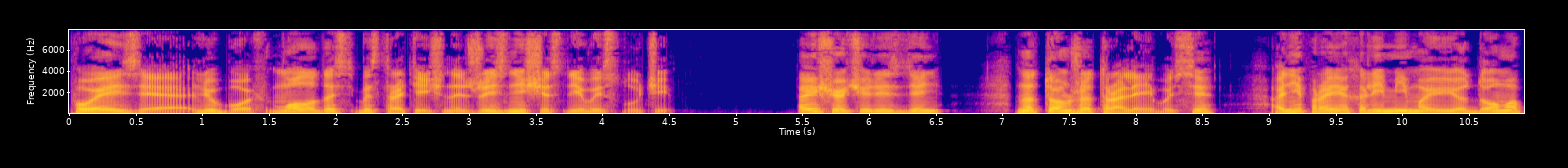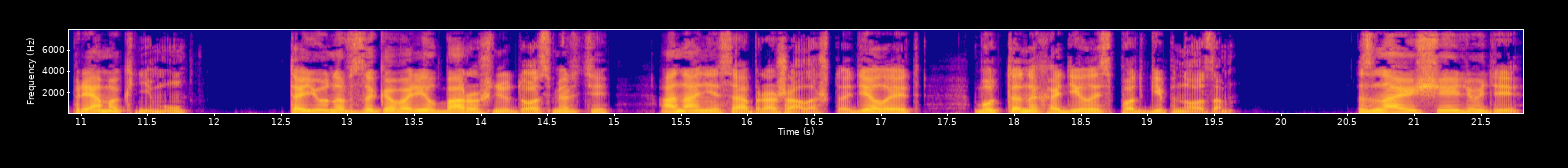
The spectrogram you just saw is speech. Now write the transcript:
«Поэзия, любовь, молодость, быстротечность жизни, счастливый случай». А еще через день, на том же троллейбусе, они проехали мимо ее дома прямо к нему – Таюнов заговорил барышню до смерти, она не соображала, что делает, будто находилась под гипнозом. Знающие люди,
